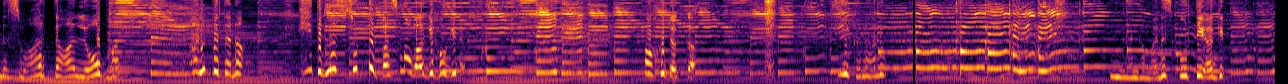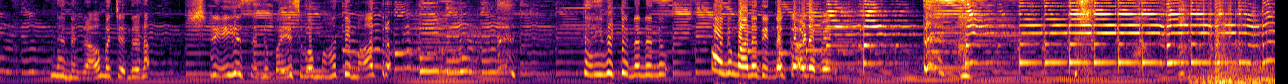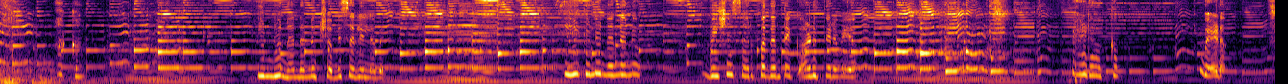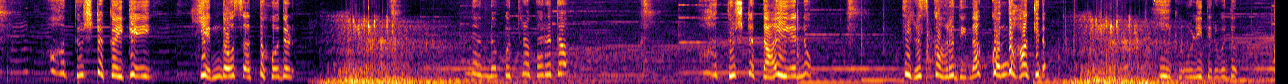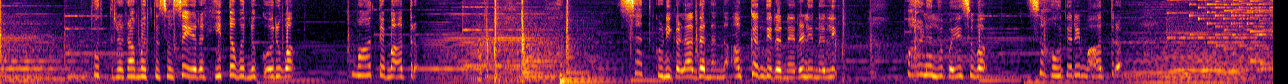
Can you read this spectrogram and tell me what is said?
ನನ್ನ ಸ್ವಾರ್ಥ, ಲೋಭ, ಅಲ್ಪತನ, ಇದೆಲ್ಲ ಸುಟ್ಟು ಭಸ್ಮವಾಗಿ ಹೋಗಿದೆ. ಹೌದಕ್ಕ. ಈಗ ನಾನು ನನ್ನ ಮನಸ್ಫೂರ್ತಿಯಾಗಿ ನನ್ನ ರಾಮಚಂದ್ರನ ಶ್ರೇಯಸ್ಸನ್ನು ಬಯಸುವ ಮಾತೆ ಮಾತ್ರ. ದಯವಿಟ್ಟು ನನ್ನನ್ನು ಅನುಮಾನದಿಂದ ಕಾಡಬೇಡಿ. ನನ್ನನ್ನು ಕ್ಷಮಿಸಲಿಲ್ಲವೇ. ಈಗಲೂ ನನ್ನನ್ನು ವಿಷ ಸರ್ಪದಂತೆ ಕಾಣುತ್ತಿರುವೆಯ? ಬೇಡ ಅಕ್ಕ, ಬೇಡ. ಆ ದುಷ್ಟ ಕೈಕೇಯಿ ಎಂದೋ ಸತ್ತು ಹೋದಳು. ನನ್ನ ಪುತ್ರ ಭರತ, ಆ ದುಷ್ಟ ತಾಯಿಯನ್ನು ತಿರಸ್ಕಾರದಿಂದ ಕೊಂದು ಹಾಕಿದ. ಈಗ ಉಳಿದಿರುವುದು ಪುತ್ರರ ಮತ್ತು ಸೊಸೆಯರ ಹಿತವನ್ನು ಕೋರುವ ಮಾತೆ ಮಾತ್ರ. ಸದ್ಗುಣಿಗಳಾದ ನನ್ನ ಅಕ್ಕಂದಿರ ನೆರಳಿನಲ್ಲಿ ಬಾಳಲು ಬಯಸುವ ಸಹೋದರಿ ಮಾತ್ರ.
